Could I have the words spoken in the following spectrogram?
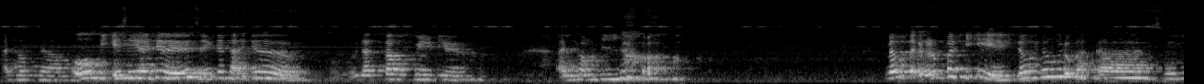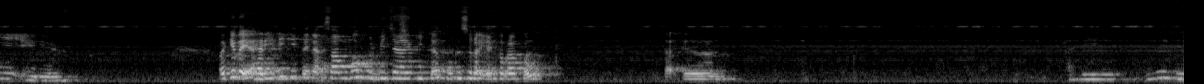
Alhamdulillah. Oh, PA saya ada. Saya kan tak ada. Oh, datang punya dia. Alhamdulillah. Kenapa tak duduk depan PA? Jauh-jauh duduk belakang. Sembunyi eh dia. Okey baik, hari ni kita nak sambung perbincangan kita muka surat yang keberapa? Tak ada ada ini ada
